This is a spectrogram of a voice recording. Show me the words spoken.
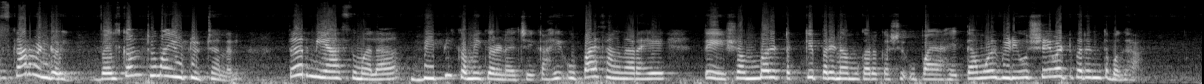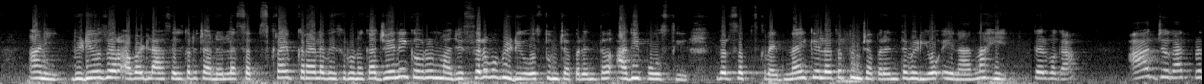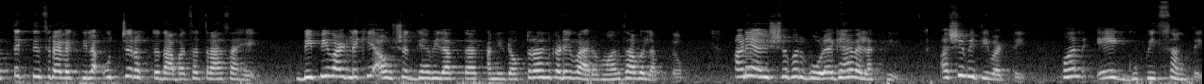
नमस्कार मंडळी welcome to my YouTube channel तर मी आज तुम्हाला बी पी कमी करण्याचे काही उपाय सांगणार आहे. ते शंभर टक्के परिणामकारक असे उपाय आहेत. त्यामुळे व्हिडिओ शेवटपर्यंत बघा. आणि व्हिडिओ जर आवडला असेल तर चॅनलला सबस्क्राईब करायला विसरू नका. जेणेकरून माझे सर्व व्हिडिओज तुमच्यापर्यंत आधी पोहोचतील. जर सबस्क्राईब नाही केलं तर तुमच्यापर्यंत व्हिडिओ येणार नाही. तर बघा आज जगात प्रत्येक तिसऱ्या व्यक्तीला उच्च रक्तदाबाचा त्रास आहे. बी पी वाढले की औषध घ्यावी लागतात आणि डॉक्टरांकडे वारंवार जावं लागतं. आणि आयुष्यभर गोळ्या घ्याव्या लागतील अशी भीती वाटते. पण एक गुपित सांगते.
